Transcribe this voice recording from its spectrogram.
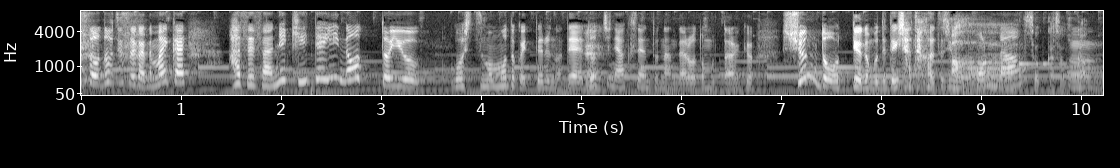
セをどっちするかで毎回長谷さんに聞いていいの？というご質問もとか言ってるので、ええどっちにアクセントなんだろうと思ったら今日春道っていうのも出てきちゃったから私もう混乱そっかそっか。うん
